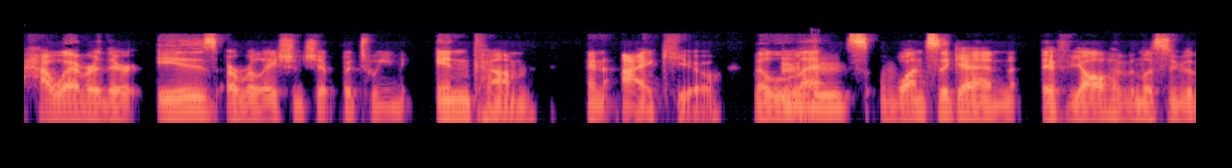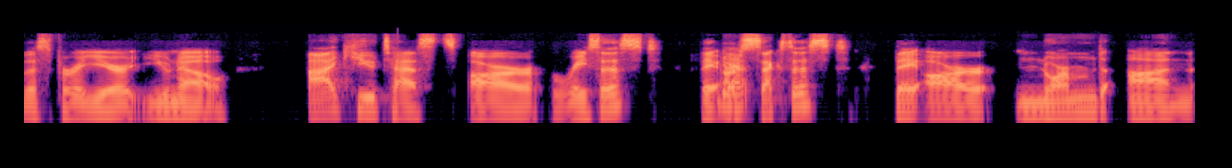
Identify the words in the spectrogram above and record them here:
however, there is a relationship between income and IQ. Now, Mhm. let's once again, if y'all have been listening to this for a year, you know IQ tests are racist, they are sexist, they are normed on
